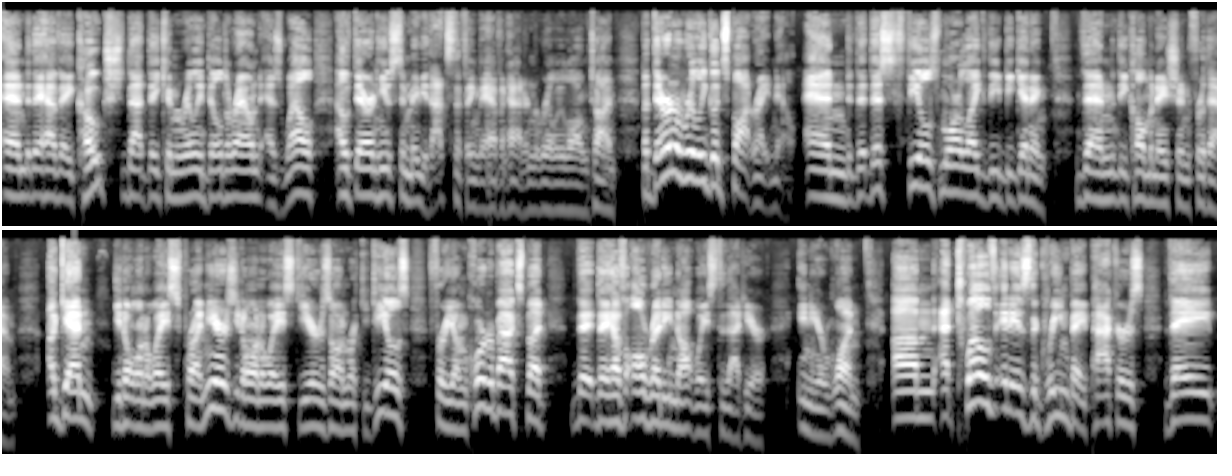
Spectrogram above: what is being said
and they have a coach that they can really build around as well out there in Houston. Maybe that's the thing they haven't had in a really long time. But they're in a really good spot right now. And th- this feels more like like the beginning than the culmination for them. Again, you don't want to waste prime years, you don't want to waste years on rookie deals for young quarterbacks, but they, they have already not wasted that here in year one. Um, at 12, it is the Green Bay Packers. They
